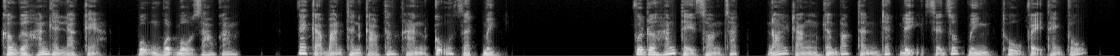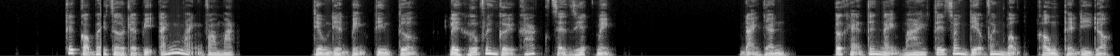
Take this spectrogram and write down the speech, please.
Không ngờ hắn lại là kẻ bụng một bộ dao găm. Ngay cả bản thân Cao Thắng Hàn cũng giật mình. Vừa rồi hắn thể sòn sắt nói rằng Lâm Bắc Thần nhất định sẽ giúp mình thủ vệ thành phố. Kết quả bây giờ lại bị đánh mạnh vào mặt. Tiêu Điền Bình tin tưởng lấy hứa với người khác sẽ giết mình. Đại nhân, ước hẹn tới ngày mai tới doanh địa Văn Mộng không thể đi được.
